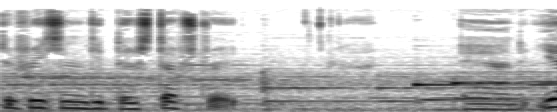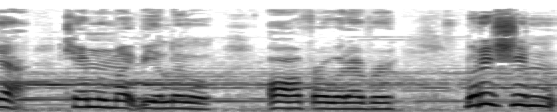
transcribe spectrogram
to freaking get their stuff straight. And yeah, camera might be a little off or whatever, but it shouldn't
